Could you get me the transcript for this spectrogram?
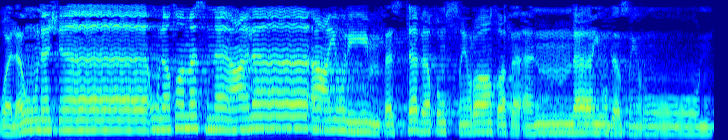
ولو نشاء لطمسنا على أعينهم فاستبقوا الصراط فأنا يبصرون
